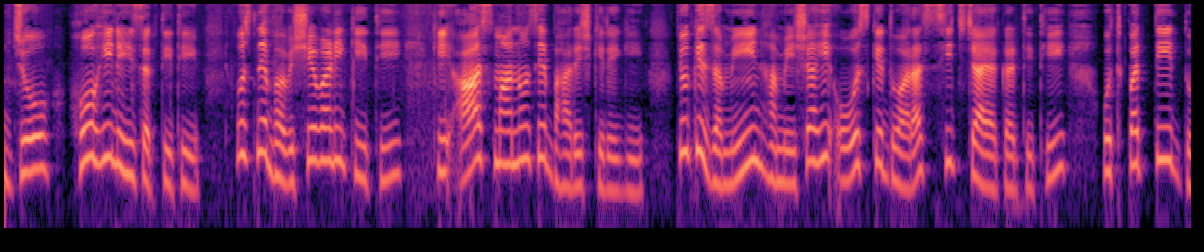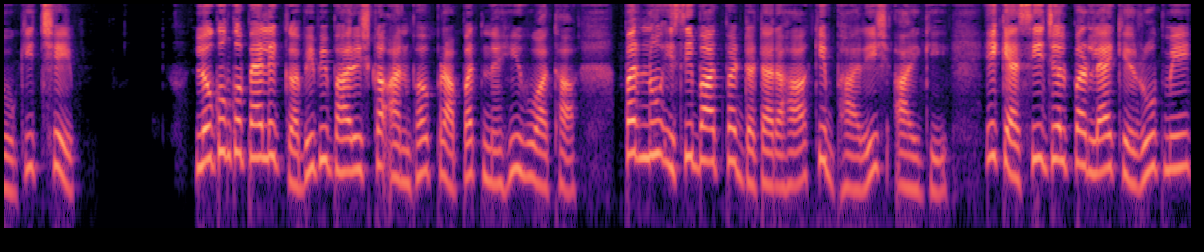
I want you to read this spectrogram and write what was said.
जो हो ही नहीं सकती थी। उसने भविष्यवाणी की थी कि आसमानों से बारिश गिरेगी, क्योंकि ज़मीन हमेशा ही ओस के द्वारा सींच जाया करती थी, उत्पत्ति दो की छे लोगों को पहले कभी भी बारिश का अनुभव प्राप्त नहीं हुआ था। पर नू इसी बात पर डटा रहा कि बारिश आएगी। एक ऐसी जल पर लय के रूप में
